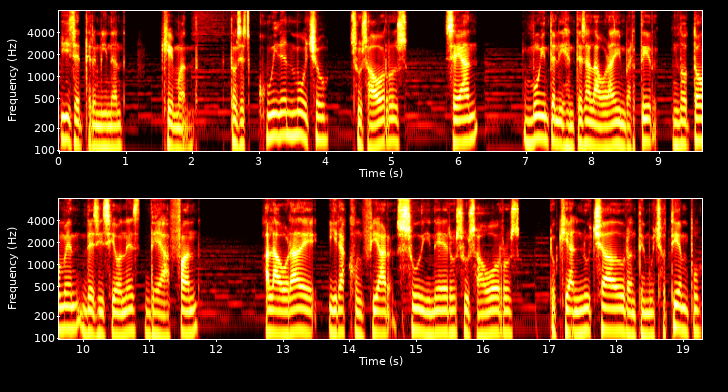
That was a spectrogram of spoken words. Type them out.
y se terminan quemando. Entonces cuiden mucho sus ahorros, sean muy inteligentes a la hora de invertir, no tomen decisiones de afán a la hora de ir a confiar su dinero, sus ahorros, lo que han luchado durante mucho tiempo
